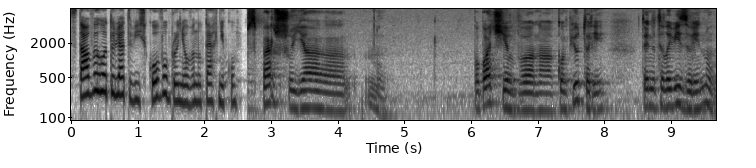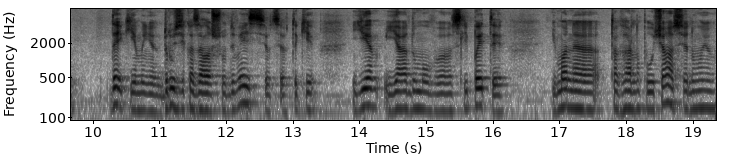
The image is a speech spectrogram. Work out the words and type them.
став виготовляти військову броньовану техніку. Спершу я ну, побачив на комп'ютері та й на телевізорі. Ну, деякі мені друзі казали, що дивись, оце таке є. Я думав е, сліпити. І в мене так гарно вийшло. Я думаю,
